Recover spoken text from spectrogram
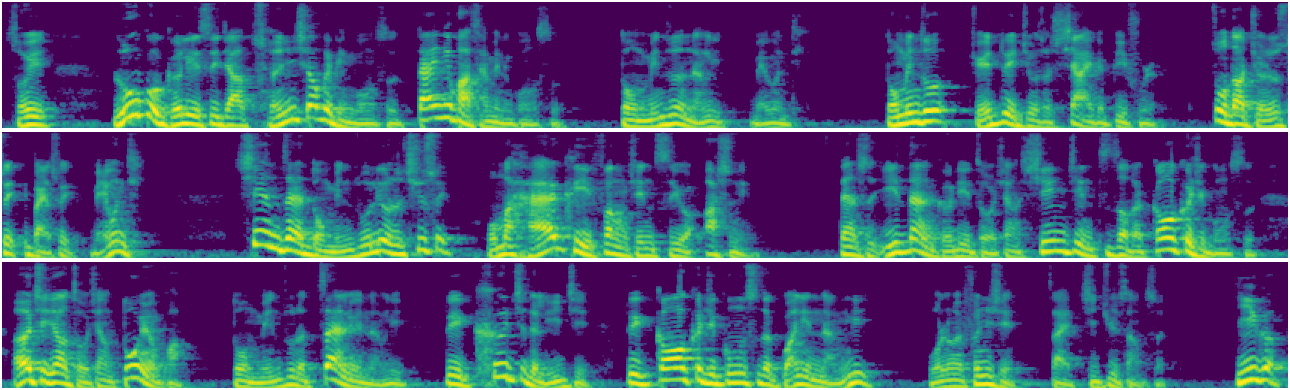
所以，如果格力是一家纯消费品公司、单一化产品的公司，董明珠的能力没问题，董明珠绝对就是下一个毕夫人，做到九十岁、一百岁没问题。现在董明珠六十七岁，我们还可以放心持有二十年。但是，一旦格力走向先进制造的高科技公司，而且要走向多元化，董明珠的战略能力、对科技的理解、对高科技公司的管理能力，我认为风险在急剧上升。第一个，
